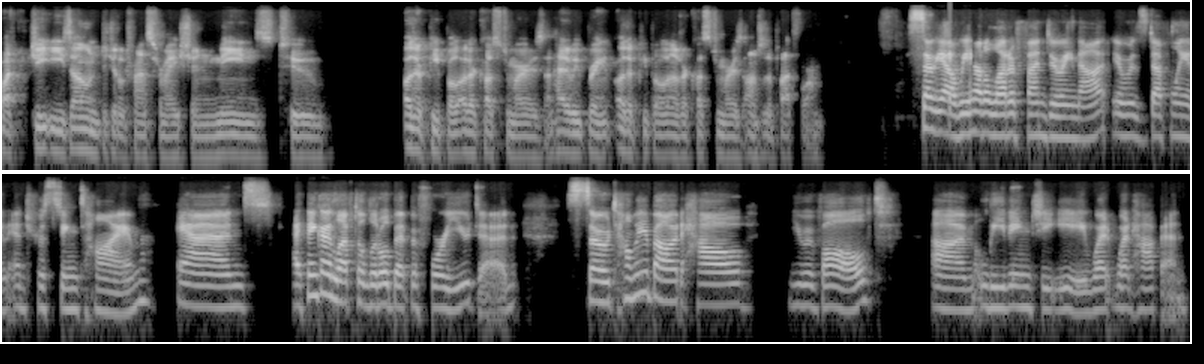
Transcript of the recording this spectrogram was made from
what GE's own digital transformation means to other people, other customers, and how do we bring other people and other customers onto the platform? So, yeah, we had a lot of fun doing that. It was definitely an interesting time. And I think I left a little bit before you did. So tell me about how you evolved um, leaving GE. What what happened?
